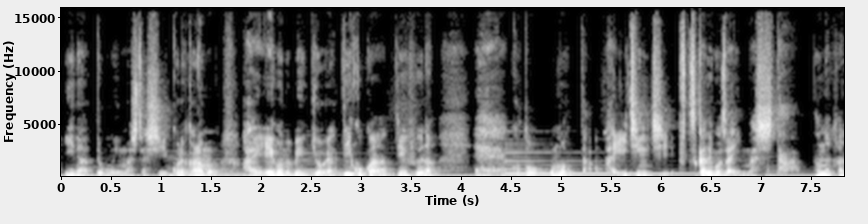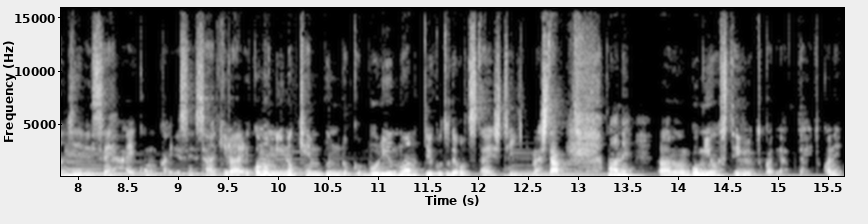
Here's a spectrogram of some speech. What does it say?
いいなって思いましたし、これからも、はい、英語の勉強をやっていこうかなっていうふうな、えー、ことを思った、はい、一日、二日でございました。こんな感じでですね、はい、今回ですね、サーキュラーエコノミーの見聞録、ボリューム1ということでお伝えしていきました。まあね、あの、ゴミを捨てるとかであったりとかね、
